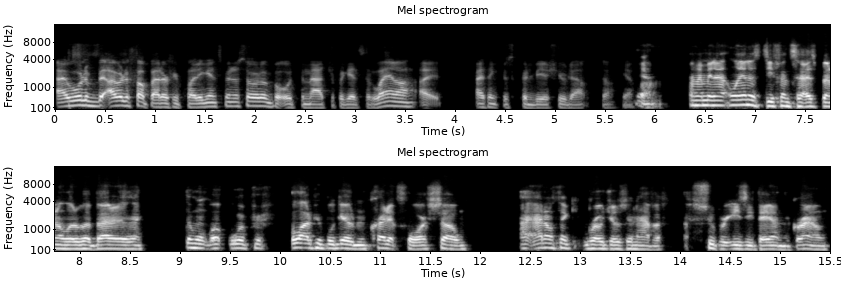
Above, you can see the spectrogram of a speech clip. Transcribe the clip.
I would have, I would have felt better if he played against Minnesota, but with the matchup against Atlanta, I, I think this could be a shootout. So yeah, Yeah, and I mean Atlanta's defense has been a little bit better than than what, what, what a lot of people give them credit for. So I, I don't think Rojo's going to have a, a super easy day on the ground.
